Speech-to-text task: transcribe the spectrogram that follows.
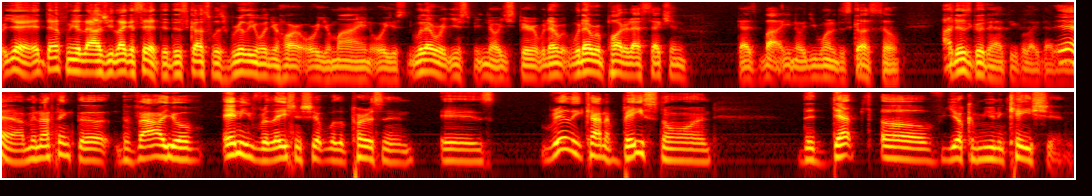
But yeah, it definitely allows you, like I said, to discuss what's really on your heart or your mind or your whatever your you know your spirit, whatever whatever part of that section that's by you know you want to discuss. So it is good to have people like that. Yeah, I mean, I think the the value of any relationship with a person is really kind of based on the depth of your communication.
